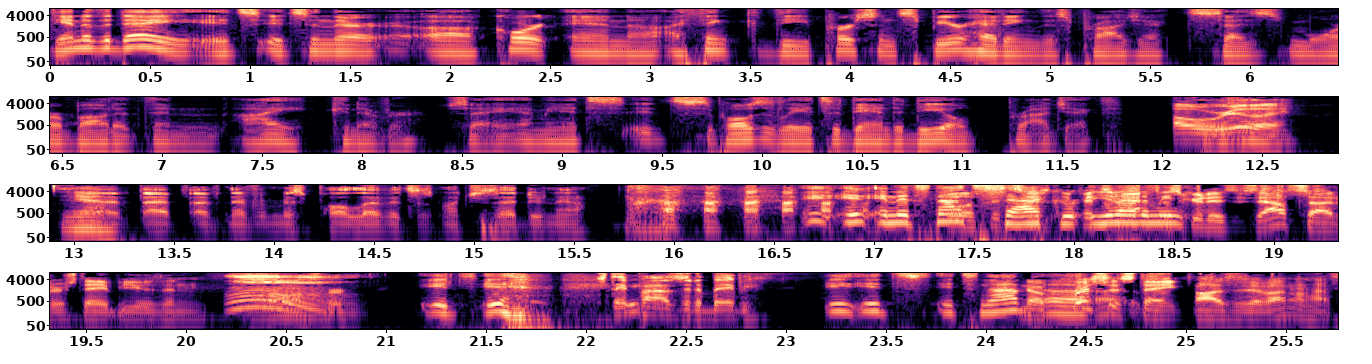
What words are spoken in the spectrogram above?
At the end of the day, it's it's in their uh, court, and uh, I think the person spearheading this project says more about it than I can ever say. I mean, it's it's supposedly it's a Dan DiDio project. Oh, really? Yeah, I've, I've never missed Paul Levitz as much as I do now. and, and- and it's not well, if it's, it's You know what I mean? as good as his Outsiders debut, then we're for- It's it, Stay positive, baby. It, it's it's not no. uh, Chris is staying positive. I don't have.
